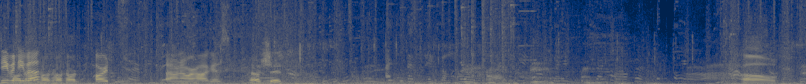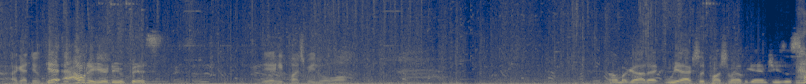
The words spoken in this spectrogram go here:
D.Va, Hog, D.Va. hog, hog, hog, hog. Or, I don't know where Hog is. Oh shit. Oh, I got Doom Get out of here, Doomfist. Yeah, he punched me into a wall. Oh my god, I, we actually punched him out of the game, Jesus.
